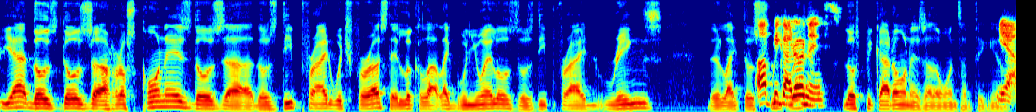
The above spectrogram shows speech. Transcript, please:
yeah, those those uh, roscones, those uh, those deep fried, which for us they look a lot like buñuelos. Those deep fried rings, they're like those. Oh, picarones. Los picarones are the ones I'm thinking of. Yeah.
